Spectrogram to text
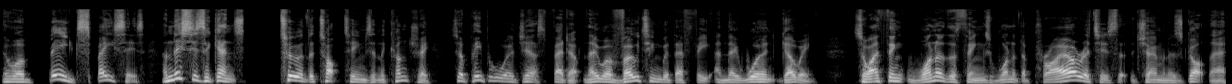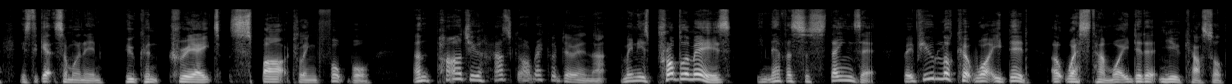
there were big spaces. And this is against two of the top teams in the country. So people were just fed up they were voting with their feet and they weren't going. So I think one of the things, one of the priorities that the chairman has got there is to get someone in who can create sparkling football. And Pardew has got a record doing that. I mean, his problem is he never sustains it. But if you look at what he did at West Ham, what he did at Newcastle,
